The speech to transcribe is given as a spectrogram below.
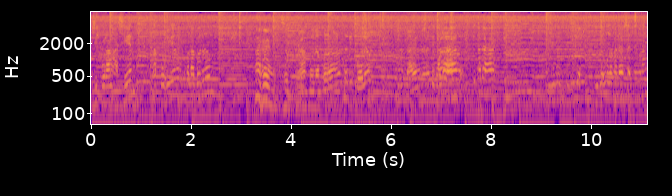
Si kurang asin, tapi iya berem. Ya, sampel tadi boleh. Saya di kadahan, di kadahan. Juga juga ulah kadahan saya orang.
